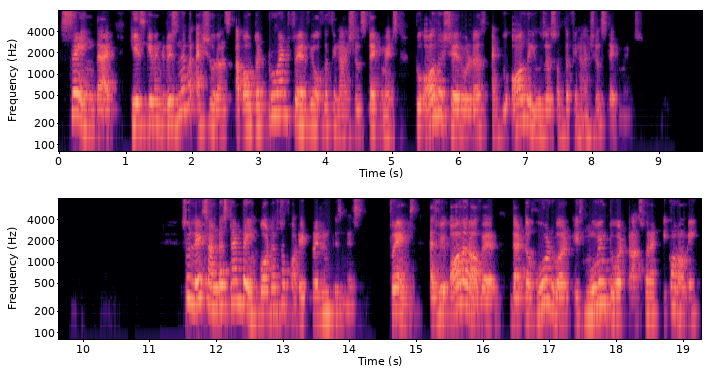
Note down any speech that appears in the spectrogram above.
saying that he is giving reasonable assurance about the true and fair view of the financial statements to all the shareholders and to all the users of the financial statements. So let's understand the importance of audit in business. Friends, as we all are aware that the whole world is moving toward transparent economy,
